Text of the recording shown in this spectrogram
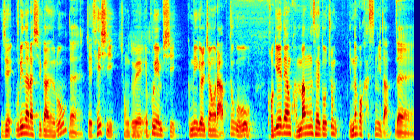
이제 우리나라 시간으로 네. 이제 3시 정도의 FOMC 금리 결정을 앞두고 거기에 대한 관망세도 좀 있는 것 같습니다. 네.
